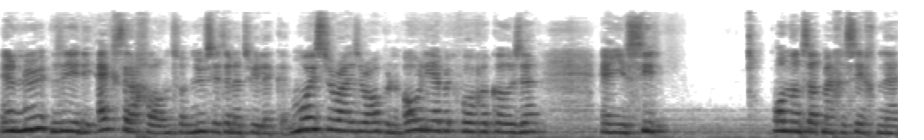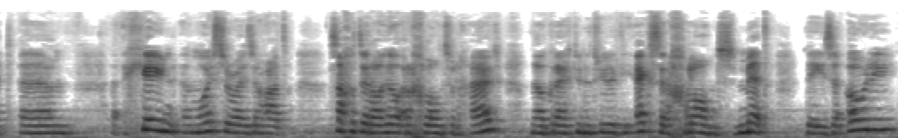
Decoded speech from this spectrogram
En nu zie je die extra glans, want nu zit er natuurlijk moisturizer op, een olie heb ik voor gekozen. En je ziet Ondanks dat mijn gezicht net ehm, geen moisturizer had, zag het er al heel erg glanzig uit. Nou krijgt u natuurlijk die extra glans met deze olie.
